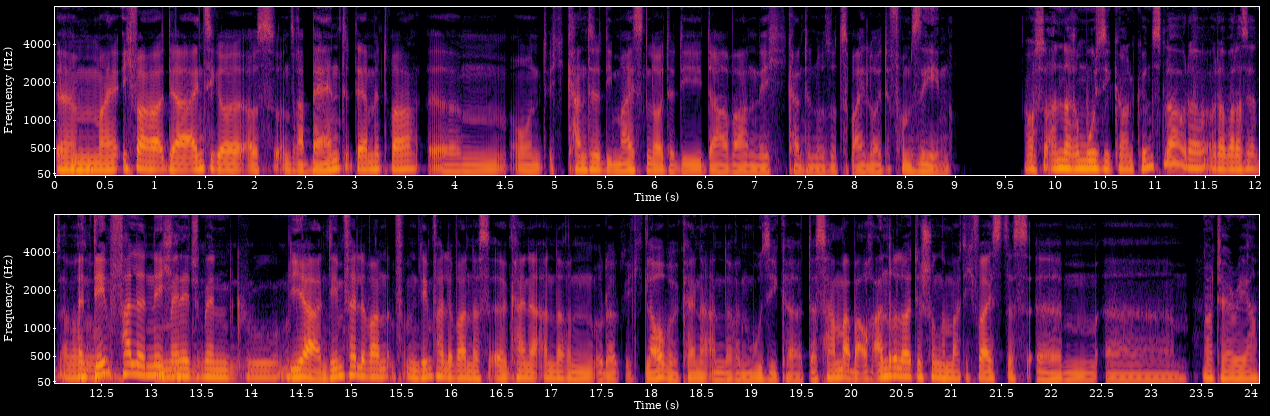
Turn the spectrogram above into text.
Ähm, Mhm. ich war der Einzige aus unserer Band, der mit war. Ähm, und ich kannte die meisten Leute, die da waren, nicht. Ich kannte nur so zwei Leute vom Sehen. Auch so andere Musiker und Künstler oder, oder war das jetzt einfach In so dem Falle nicht. Management, Crew? Ja, in dem Falle waren, in dem Falle waren das äh, keine anderen, oder ich glaube, keine anderen Musiker. Das haben aber auch andere Leute schon gemacht. Ich weiß, dass ähm, ähm, Materia.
